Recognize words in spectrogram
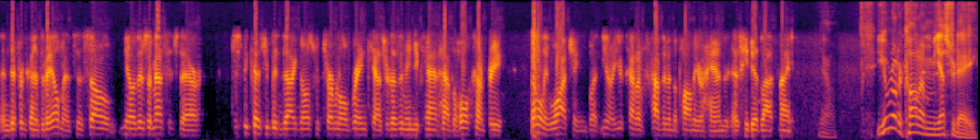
and different kinds of ailments. And so you know there's a message there. Just because you've been diagnosed with terminal brain cancer doesn't mean you can't have the whole country not only watching, but you know you kind of have them in the palm of your hand as he did last night. Yeah. You wrote a column yesterday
